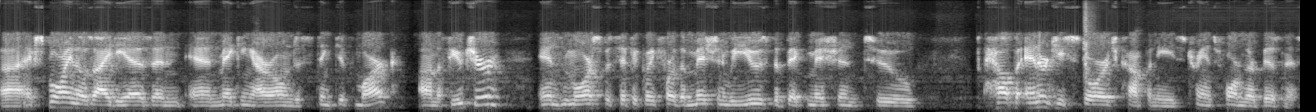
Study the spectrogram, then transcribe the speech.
uh, exploring those ideas and, and making our own distinctive mark on the future. And more specifically for the mission, we use the BIC mission to help energy storage companies transform their business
